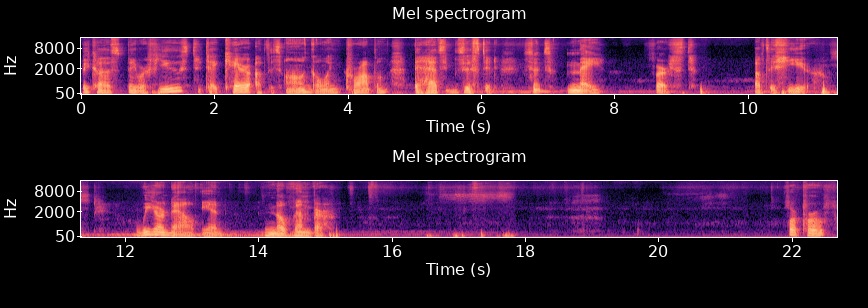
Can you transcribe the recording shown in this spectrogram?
because they refuse to take care of this ongoing problem that has existed since May 1st of this year. We are now in November. For proof,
